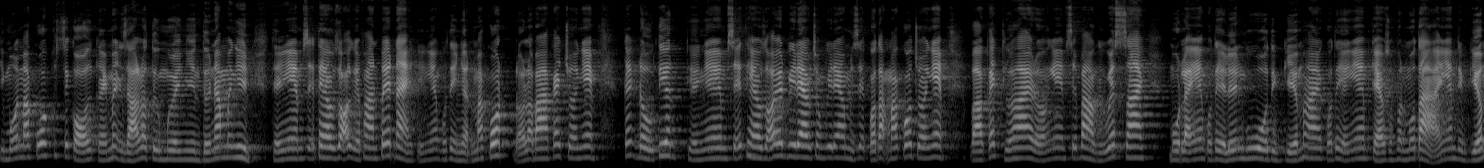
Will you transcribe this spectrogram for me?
Thì mỗi mã code sẽ có cái mệnh giá là từ 10.000 tới 50.000 thì anh em sẽ theo dõi cái fanpage này thì anh em có thể nhận mã code. Đó là ba cách cho anh em. Cách đầu tiên thì anh em sẽ theo dõi hết video. Trong video mình sẽ có tặng mã code cho anh em. Và cách thứ hai đó, anh em sẽ vào cái website. Một là anh em có thể lên Google tìm kiếm, hai có thể anh em kéo xuống phần mô tả anh em tìm kiếm.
